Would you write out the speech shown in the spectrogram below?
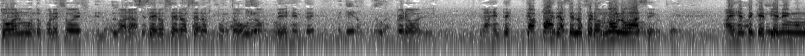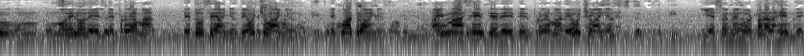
todo el mundo, por eso es para 000.1 de gente, pero la gente es capaz de hacerlo, pero no lo hace. Hay gente que tienen un, un, modelo del, del programa de 12 años, de 8 años, de 4 años. Hay más gente de, del programa de 8 años y eso es mejor para la gente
